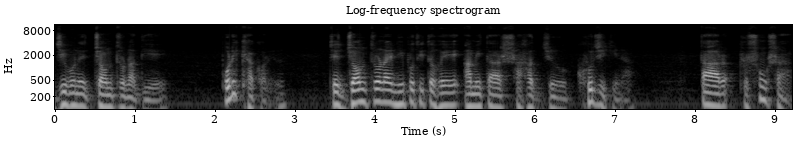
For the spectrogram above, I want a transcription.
জীবনের যন্ত্রণা দিয়ে পরীক্ষা করেন যে যন্ত্রণায় নিপতিত হয়ে আমি তার সাহায্য খুঁজি কিনা, তার প্রশংসা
